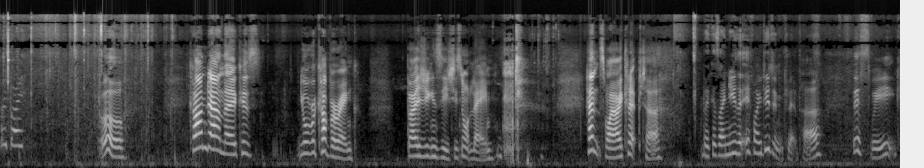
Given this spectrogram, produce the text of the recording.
Bye bye. Oh, calm down though, because you're recovering. But as you can see, she's not lame. Hence why I clipped her. Because I knew that if I didn't clip her this week,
